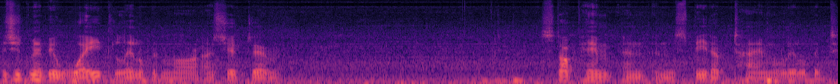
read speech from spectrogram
I should maybe wait a little bit more. I should um, stop him and, and speed up time a little bit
